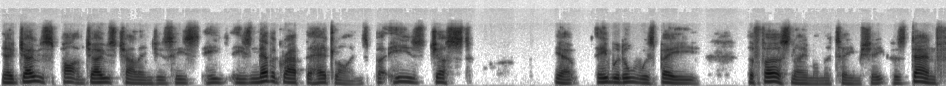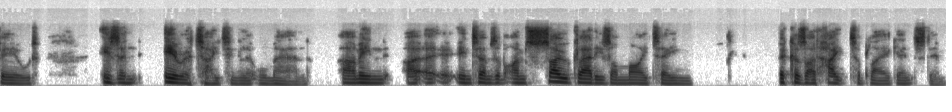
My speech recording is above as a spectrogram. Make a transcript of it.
you know, Joe's part of Joe's challenges. He's he he's never grabbed the headlines, but he's just, you know, he would always be the first name on the team sheet because Dan Field is an irritating little man. I mean, I, in terms of, I'm so glad he's on my team because I'd hate to play against him.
